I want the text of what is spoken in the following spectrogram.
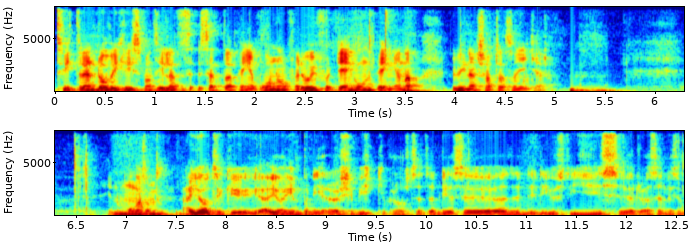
twittraren David Kryssman till att sätta pengar på honom. För det var ju 41 gånger pengarna nu innan Kjartansson gick här. Det är nog många som... Ja, jag tycker ju- jag, jag är imponerad av Cibicki på något sätt. Dels är det det är just i södra. Sen liksom,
